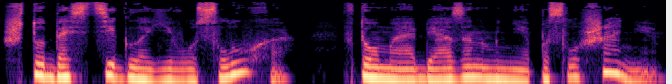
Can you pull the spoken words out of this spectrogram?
что достигло его слуха, в том и обязан мне послушанием.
